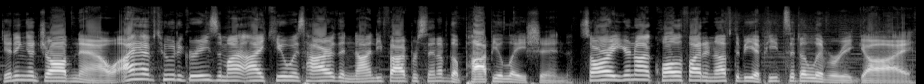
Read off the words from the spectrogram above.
Getting a job now. I have two degrees and my IQ is higher than 95% of the population. Sorry, you're not qualified enough to be a pizza delivery guy.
